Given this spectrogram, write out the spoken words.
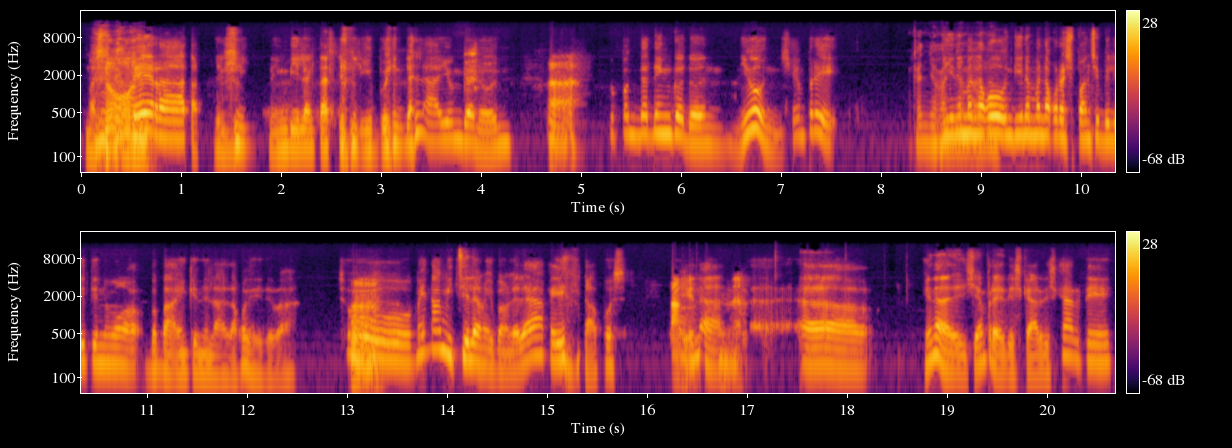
mas Noon. may pera, tatlong, hindi lang tatlong libo yung dala, yung ganun. Ah, So pagdating ko doon, yun, syempre, Kanya-kanya. hindi naman ano. ako, hindi naman ako responsibility ng mga babaeng kinilala ko eh, di ba? So, Ah. may namit silang ibang lalaki, tapos, tang. Ayun na. ah, yun na, eh, syempre, diskarte-diskarte.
